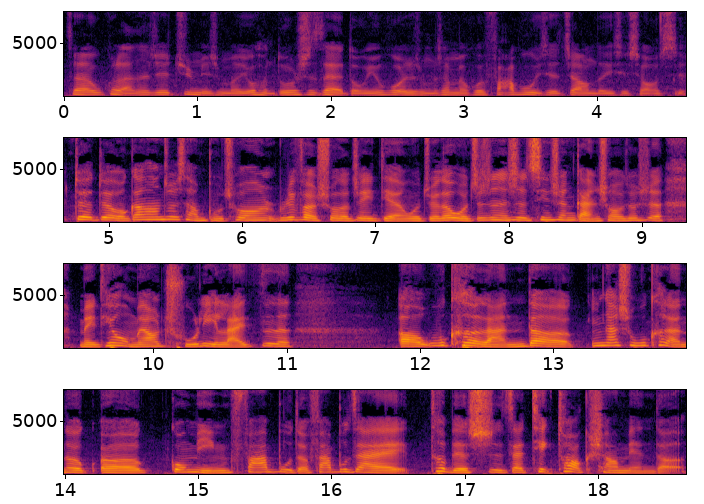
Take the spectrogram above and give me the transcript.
在乌克兰的这些居民什么，有很多是在抖音或者什么上面会发布一些这样的一些消息？对对，我刚刚就想补充 River 说的这一点，我觉得我这真的是亲身感受，就是每天我们要处理来自。呃，乌克兰的应该是乌克兰的呃公民发布的，发布在特别是在 TikTok 上面的，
